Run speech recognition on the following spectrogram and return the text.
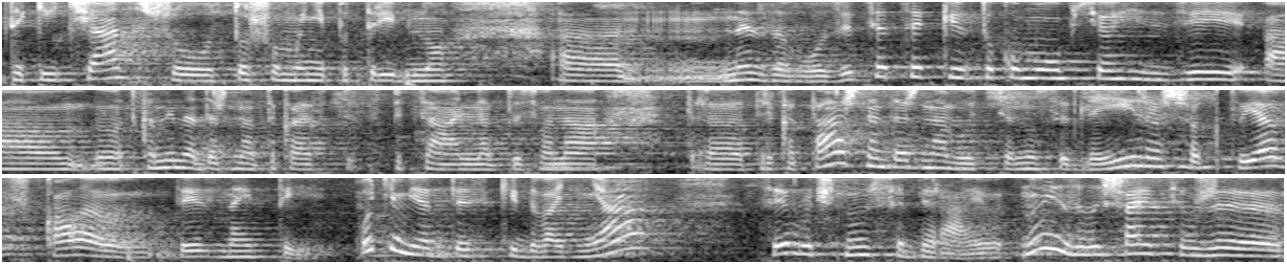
Е, Такий час, що то, що мені потрібно, е, не завозиться таки в такому обсязі. А тканина должна така спеціальна, тобто вона е, трикотажна должна бути, ну для іграшок. То я шукала де знайти. Потім я десь два дня це вручну збираю. Ну і залишається вже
